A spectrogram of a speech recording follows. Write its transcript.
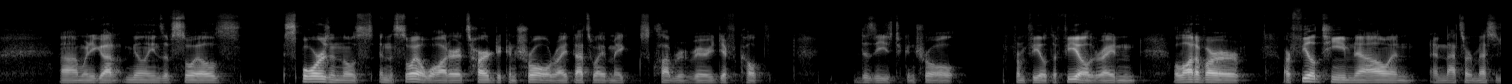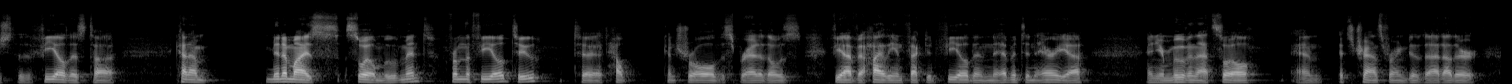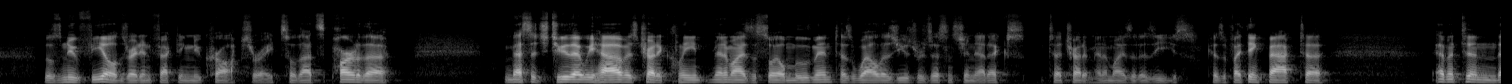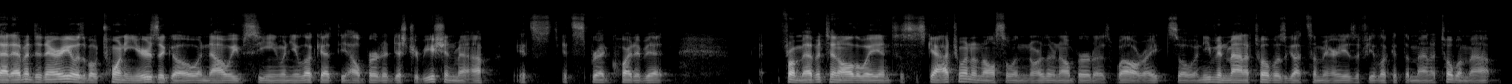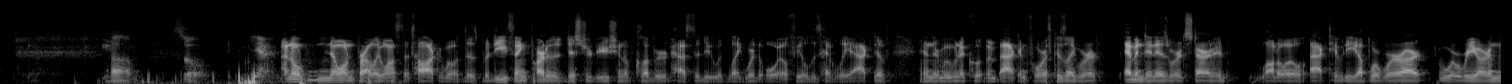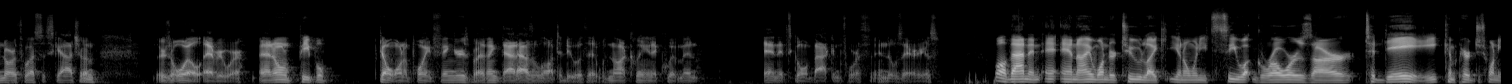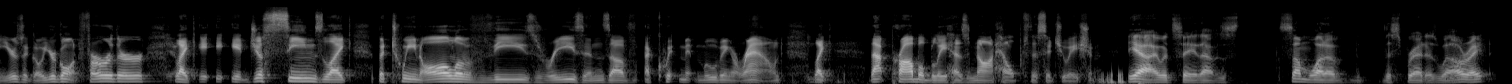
um, when you got millions of soils spores in those in the soil water, it's hard to control, right? That's why it makes clubroot very difficult disease to control from field to field, right? And a lot of our our field team now, and and that's our message to the field is to kind of minimize soil movement from the field too, to help control the spread of those. If you have a highly infected field in the Edmonton area, and you're moving that soil, and it's transferring to that other those new fields, right, infecting new crops, right? So that's part of the message too that we have is try to clean, minimize the soil movement as well as use resistance genetics to try to minimize the disease. Because if I think back to Edmonton, that Edmonton area was about 20 years ago, and now we've seen when you look at the Alberta distribution map, it's it's spread quite a bit from Edmonton all the way into Saskatchewan and also in northern Alberta as well, right? So and even Manitoba's got some areas if you look at the Manitoba map um, so yeah, I know no one probably wants to talk about this, but do you think part of the distribution of club clubroot has to do with like where the oil field is heavily active and they're moving equipment back and forth? Because like where Edmonton is, where it started, a lot of oil activity up where we are, where we are in the northwest Saskatchewan. There's oil everywhere, and I know people don't want to point fingers, but I think that has a lot to do with it, with not cleaning equipment, and it's going back and forth in those areas. Well, that and and I wonder too, like you know, when you see what growers are today compared to 20 years ago, you're going further. Yeah. Like it, it just seems like between all of these reasons of equipment moving around, mm-hmm. like that probably has not helped the situation. Yeah, I would say that was somewhat of the- the spread as well, right?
